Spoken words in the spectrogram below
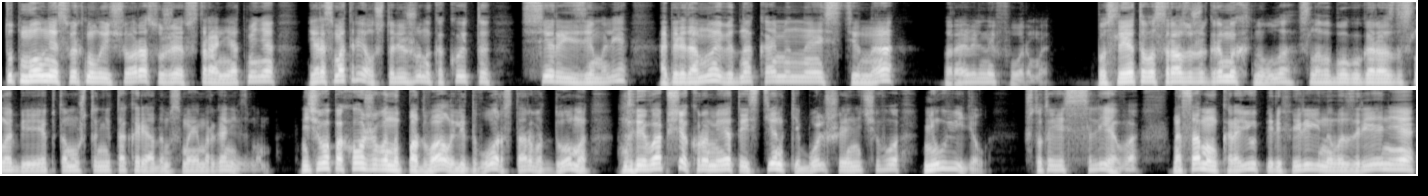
Тут молния сверкнула еще раз, уже в стороне от меня. Я рассмотрел, что лежу на какой-то серой земле, а передо мной видна каменная стена правильной формы. После этого сразу же громыхнуло, слава богу, гораздо слабее, потому что не так рядом с моим организмом. Ничего похожего на подвал или двор старого дома, да и вообще, кроме этой стенки, больше я ничего не увидел. Что-то есть слева, на самом краю периферийного зрения,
